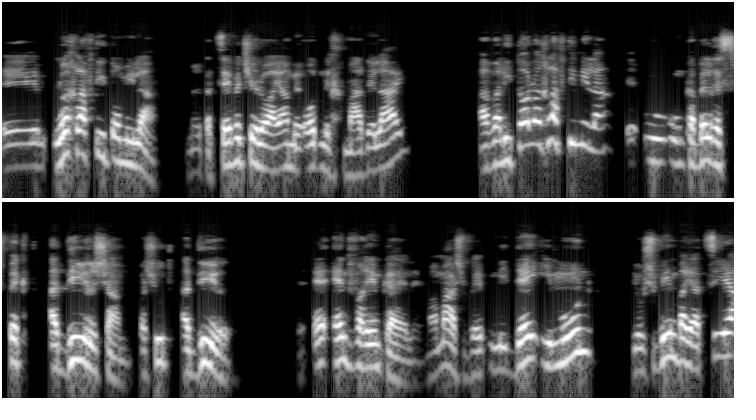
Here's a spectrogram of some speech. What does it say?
אה, לא החלפתי איתו מילה, זאת אומרת הצוות שלו היה מאוד נחמד אליי, אבל איתו לא החלפתי מילה, הוא, הוא מקבל רספקט אדיר שם, פשוט אדיר, אין, אין דברים כאלה, ממש, ומדי אימון יושבים ביציע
